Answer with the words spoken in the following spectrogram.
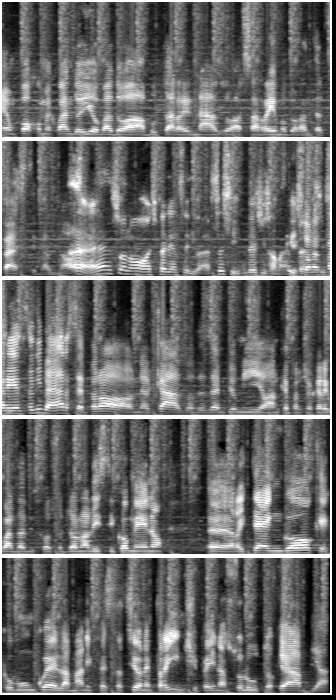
è un po' come quando io vado a buttare il naso a Sanremo durante il festival, no? Eh, sono esperienze diverse, sì, decisamente. Sì, sono sì, esperienze sì. diverse, però nel caso, ad esempio mio, anche per ciò che riguarda il discorso giornalistico o meno, eh, ritengo che comunque la manifestazione principe in assoluto che abbia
